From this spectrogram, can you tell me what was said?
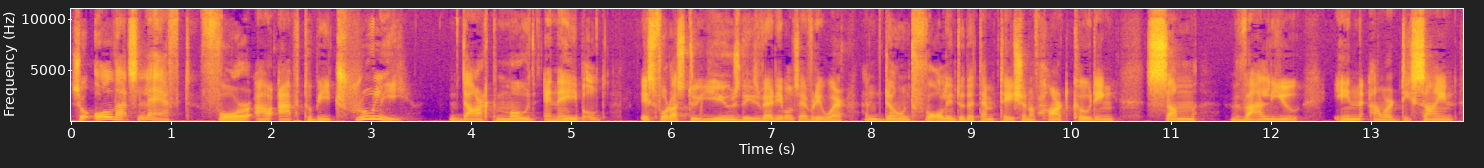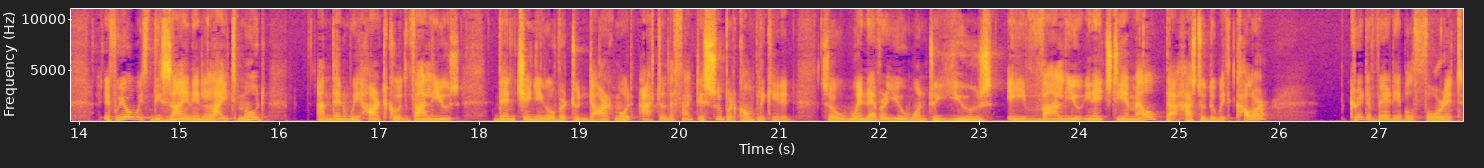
So all that's left for our app to be truly dark mode enabled is for us to use these variables everywhere and don't fall into the temptation of hard coding some value in our design. If we always design in light mode and then we hard code values, then changing over to dark mode after the fact is super complicated. So whenever you want to use a value in HTML that has to do with color, create a variable for it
